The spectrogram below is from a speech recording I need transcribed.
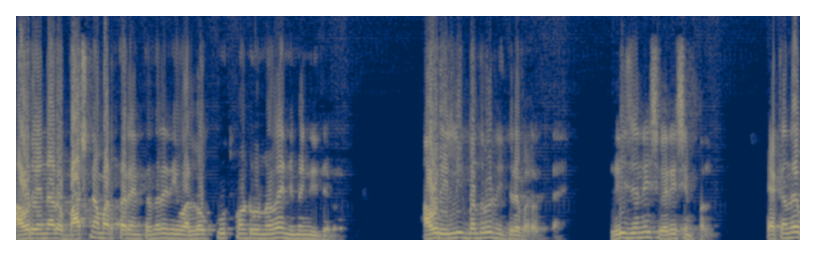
ಅವ್ರು ಏನಾದ್ರು ಭಾಷಣ ಮಾಡ್ತಾರೆ ಅಂತಂದ್ರೆ ನೀವು ಅಲ್ಲೋಗಿ ಕೂತ್ಕೊಂಡ್ರು ನಿಮಗೆ ನಿದ್ದೆ ಬರುತ್ತೆ. ಅವ್ರು ಇಲ್ಲಿಗೆ ಬಂದ್ರು ನಿದ್ರೆ ಬರುತ್ತೆ. ರೀಸನ್ ಈಸ್ ವೆರಿ ಸಿಂಪಲ್ ಯಾಕಂದ್ರೆ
